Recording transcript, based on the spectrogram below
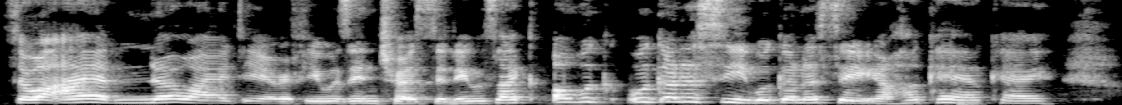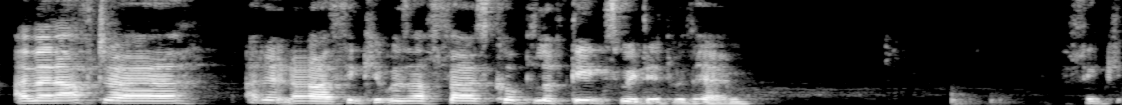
So I had no idea if he was interested. He was like, "Oh, we're we're gonna see, we're gonna see." Oh, okay, okay. And then after I don't know, I think it was our first couple of gigs we did with him. I think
